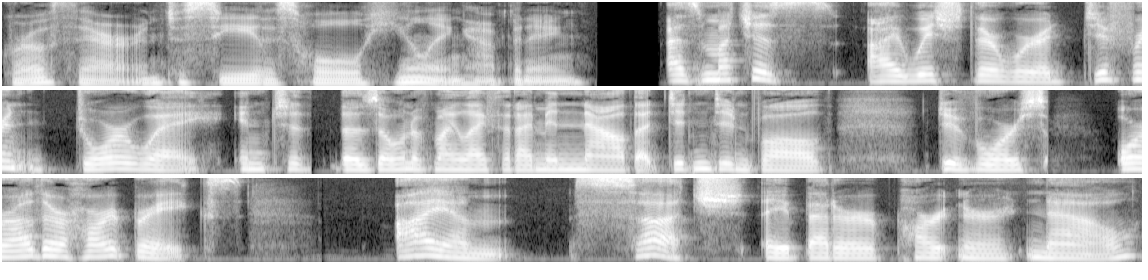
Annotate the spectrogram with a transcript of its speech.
growth there and to see this whole healing happening. as much as I wish there were a different doorway into the zone of my life that I'm in now that didn't involve divorce or other heartbreaks, I am such a better partner now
